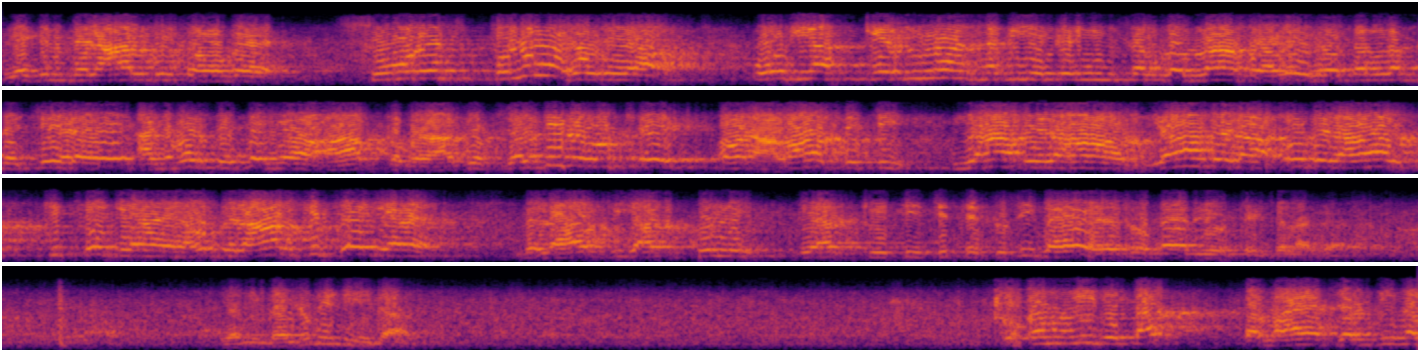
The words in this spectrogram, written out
لیکن بلال بھی سو گئے۔ سورج طلوع ہو گیا۔ کرنا نبی کریم صلی اللہ علیہ وسلم نے چہرے انور سے پہنیا آپ گھبرا کے جلدی میں اٹھے اور آواز دیتی، یا بلال یا بلال، او بلال کتنے گیا ہے؟ او بلال کتنے گیا ہے؟ بلال کی اک کھلی پیاز کی تھی جتنے تھی گئے ہوئے تو میں بھی اتنے چلا گیا۔ یعنی مینو بھی نیند آ حکم کی دیتا فرمایا، جلدی میں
